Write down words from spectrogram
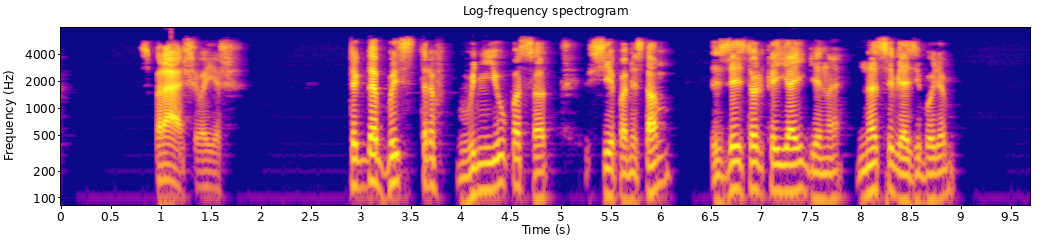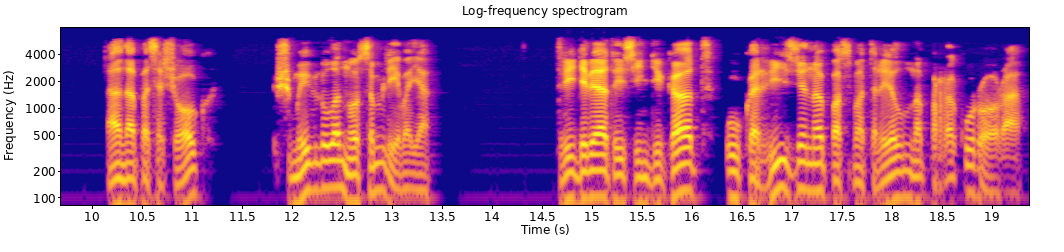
Спрашиваешь. Тогда быстро в нью посад. Все по местам. Здесь только я и Гена. На связи будем. Она посошок. Шмыгнула носом левая. Тридевятый синдикат укоризненно посмотрел на прокурора.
